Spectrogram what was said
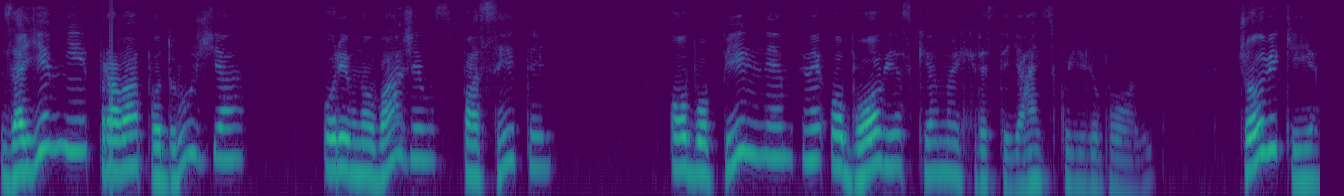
Взаємні права подружжя урівноважив Спаситель обопільними обов'язками християнської любові. Чоловіки,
